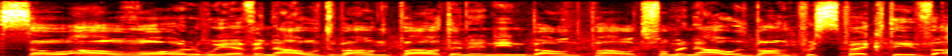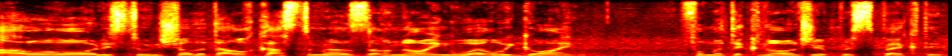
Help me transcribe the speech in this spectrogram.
so our role, we have an outbound part and an inbound part. From an outbound perspective, our role is to ensure that our customers are knowing where we're going from a technology perspective.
